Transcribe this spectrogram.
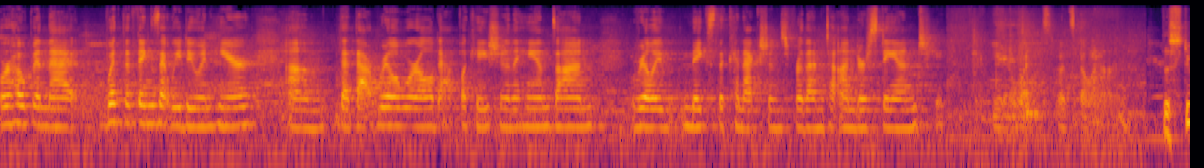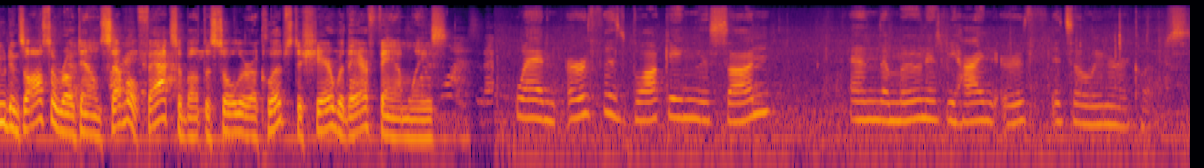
we're hoping that with the things that we do in here, um, that that real world application and the hands-on really makes the connections for them to understand, you know, what's what's going on. The students also wrote down several facts about the solar eclipse to share with their families. When Earth is blocking the sun and the moon is behind Earth, it's a lunar eclipse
